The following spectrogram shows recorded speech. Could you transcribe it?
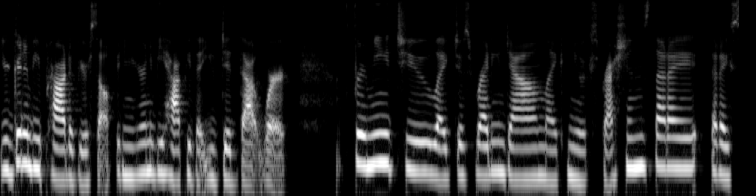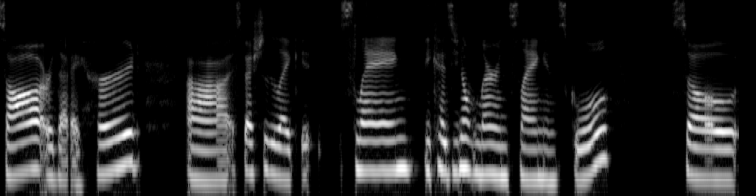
you're going to be proud of yourself, and you're going to be happy that you did that work. For me to like just writing down like new expressions that I that I saw or that I heard, uh, especially like it, slang because you don't learn slang in school. So,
